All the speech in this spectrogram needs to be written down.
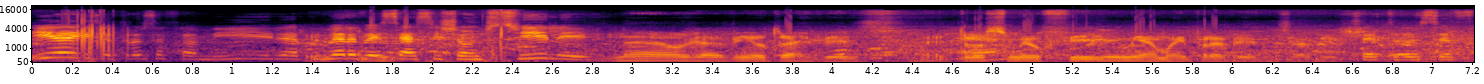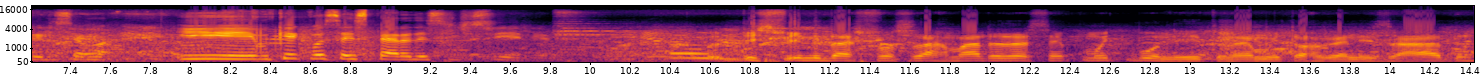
E aí, você trouxe a família? É a primeira vez que você assiste a um desfile? Não, já vim outras vezes. Eu trouxe meu filho e minha mãe para ver dessa vez. Você trouxe seu filho e seu E o que, que você espera desse desfile? O desfile das Forças Armadas é sempre muito bonito, né? muito organizado.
